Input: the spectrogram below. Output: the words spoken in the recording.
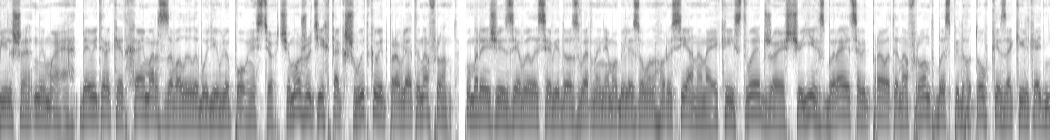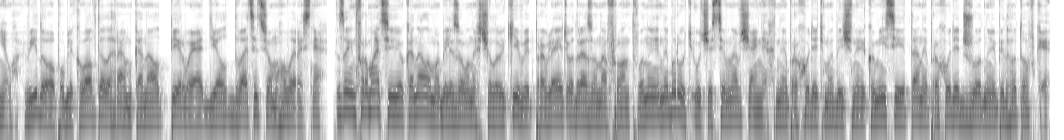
більше немає. Дев'ять ракет Хаймарс завалили будівлю повністю. Чи можуть їх так швидко відправляти на фронт? У мережі з'явилися відеозвернення мобілізованого росіянина, який стверджує, що їх збираються відправити на фронт без підготовки за кілька днів. Відео опублікував телеграм-канал Первий відділ 27 вересня. За інформацією каналу, мобілізованих чоловіків відправляють одразу на фронт. Вони не беруть участі в навчаннях, не проходять медичної комісії та не проходять жодної підготовки.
